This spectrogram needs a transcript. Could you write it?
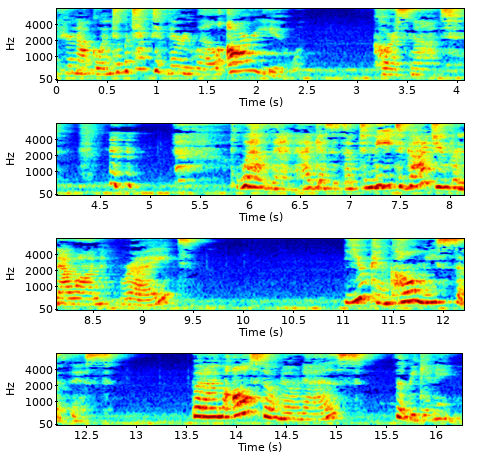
life, you're not going to protect it very well, are you? Course not. well then, I guess it's up to me to guide you from now on, right? You can call me Sothis, but I'm also known as the beginning.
